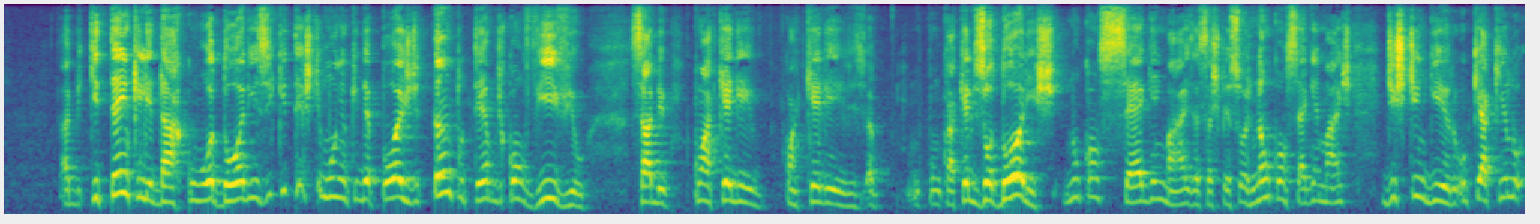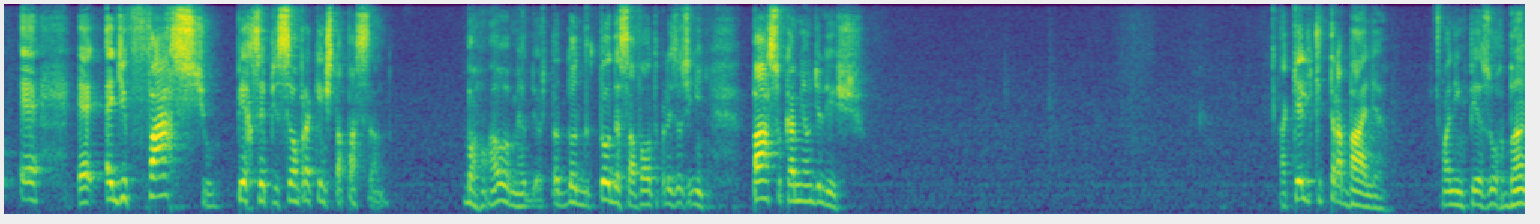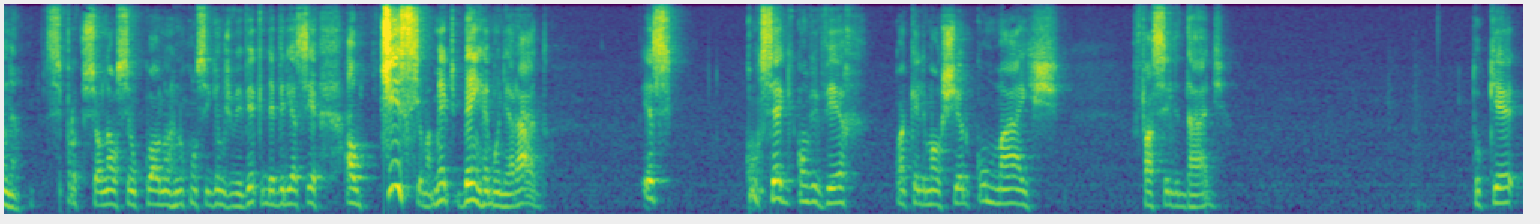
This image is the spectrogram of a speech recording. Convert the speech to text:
sabe? que tem que lidar com odores e que testemunham que depois de tanto tempo de convívio, sabe, com aquele, com aqueles, com aqueles odores, não conseguem mais, essas pessoas não conseguem mais distinguir o que aquilo é, é, é de fácil percepção para quem está passando. Bom, oh meu Deus, estou dando toda essa volta para dizer o seguinte: passa o caminhão de lixo. Aquele que trabalha com a limpeza urbana, esse profissional sem o qual nós não conseguimos viver, que deveria ser altissimamente bem remunerado, esse consegue conviver com aquele mau cheiro com mais facilidade do que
